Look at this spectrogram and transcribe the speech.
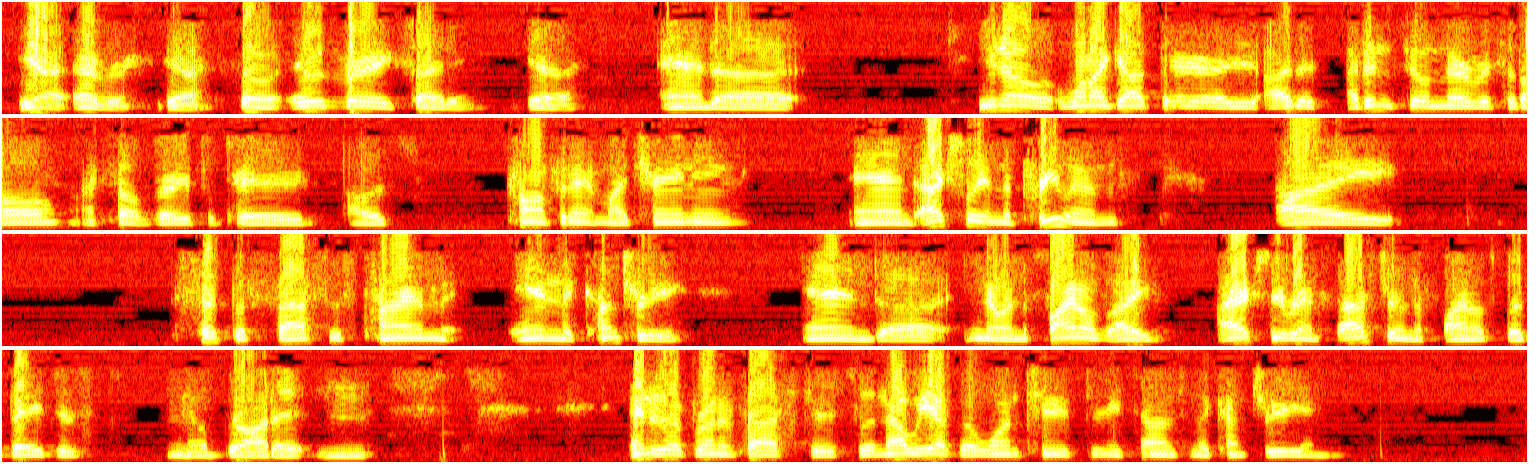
yeah, ever. Yeah. So it was very exciting. Yeah. And, uh, you know, when I got there, I, I didn't feel nervous at all. I felt very prepared. I was confident in my training. And actually, in the prelims, I set the fastest time in the country and uh, you know, in the finals, I I actually ran faster in the finals, but they just you know brought it and ended up running faster. So now we have the one, two, three times in the country, and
